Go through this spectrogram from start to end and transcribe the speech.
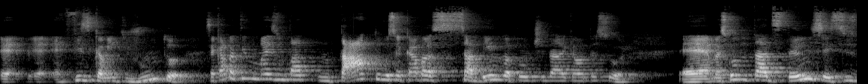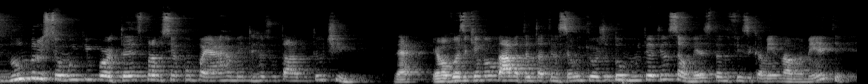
é, é, fisicamente junto, você acaba tendo mais um tato, um tato, você acaba sabendo da produtividade daquela pessoa. É, mas quando está à distância, esses números são muito importantes para você acompanhar realmente o resultado do teu time. Né? É uma coisa que eu não dava tanta atenção e que hoje eu dou muita atenção, mesmo estando fisicamente novamente.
